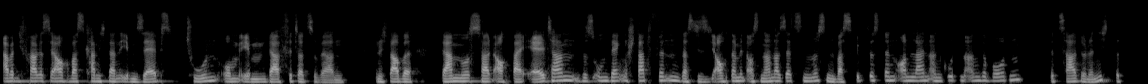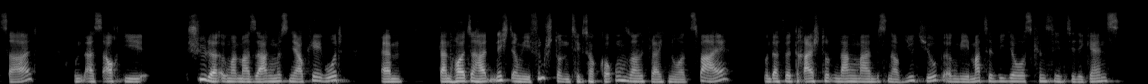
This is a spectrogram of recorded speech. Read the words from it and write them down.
aber die Frage ist ja auch, was kann ich dann eben selbst tun, um eben da fitter zu werden? Und ich glaube, da muss halt auch bei Eltern das Umdenken stattfinden, dass sie sich auch damit auseinandersetzen müssen, was gibt es denn online an guten Angeboten, bezahlt oder nicht bezahlt. Und als auch die Schüler irgendwann mal sagen müssen, ja, okay, gut, ähm, dann heute halt nicht irgendwie fünf Stunden TikTok gucken, sondern vielleicht nur zwei und dafür drei Stunden lang mal ein bisschen auf YouTube irgendwie Mathe-Videos, künstliche Intelligenz,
